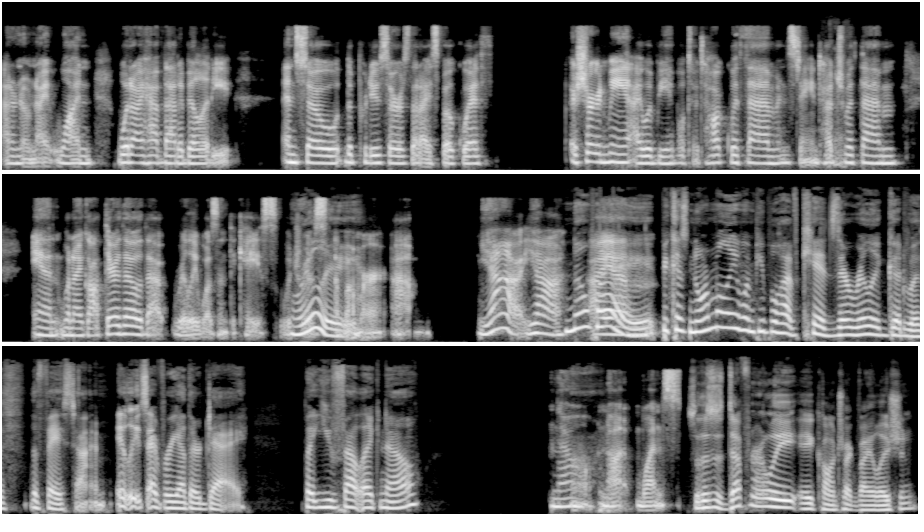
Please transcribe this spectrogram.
I don't know, night 1, would I have that ability? And so the producers that I spoke with assured me I would be able to talk with them and stay in touch with them. And when I got there, though, that really wasn't the case, which was a bummer. Um, yeah, yeah. No I, way. um, because normally when people have kids, they're really good with the FaceTime, at least every other day. But you felt like no? no, Oh. not once. So this is definitely a contract violation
